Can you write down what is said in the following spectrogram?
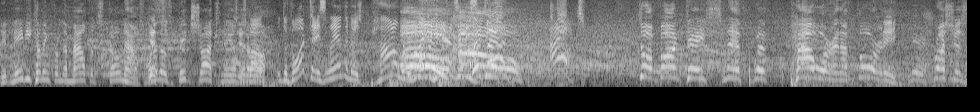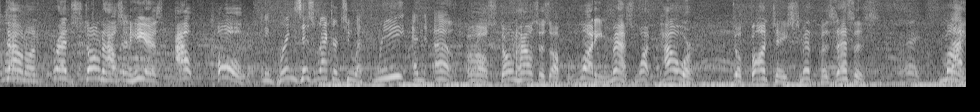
It may be coming from the mouth of Stonehouse. One Yes. of those big shots may have His lit him mouth. off. Well, Devonte's landing those power Oh! right hands, and oh! he's Oh! done. Out. Devonte Smith with power and authority here. rushes on. down on Fred Stonehouse, and he is out cold. And he brings his record to a 3 and oh. 0. Oh, Stonehouse is a bloody mess. What power Devonte Smith possesses. Hey, My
